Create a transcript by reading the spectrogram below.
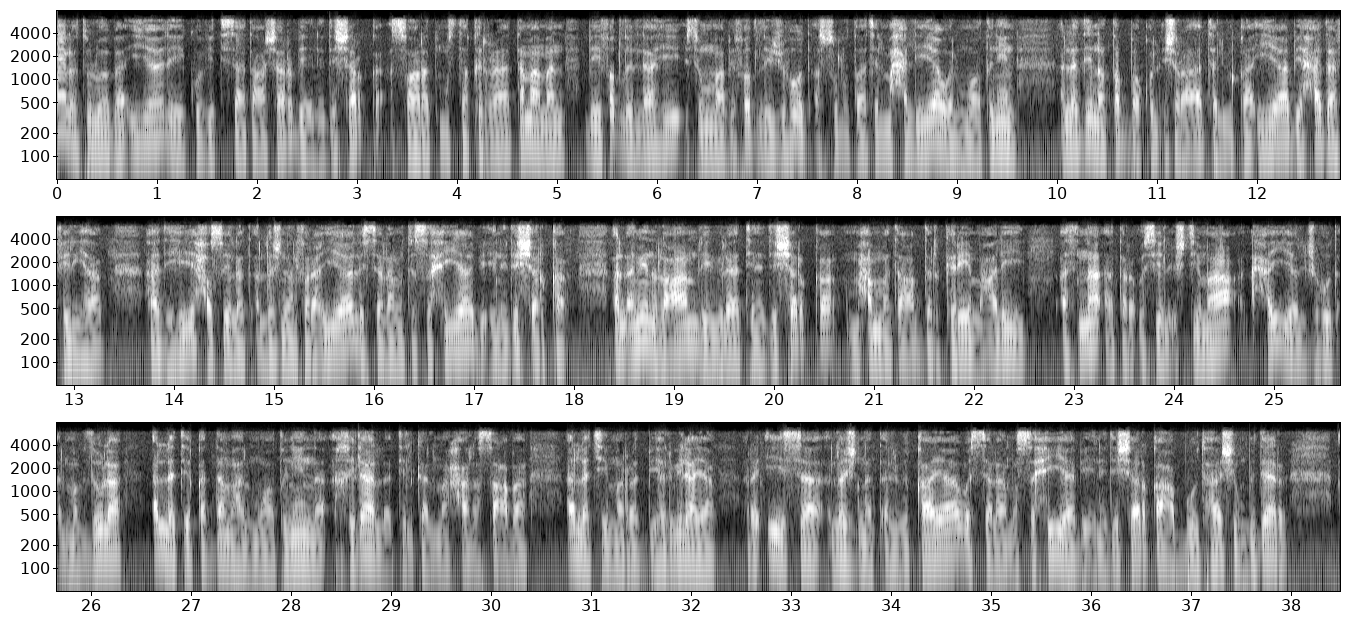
الحالة الوبائية لكوفيد 19 بإنيد الشرق صارت مستقرة تماما بفضل الله ثم بفضل جهود السلطات المحلية والمواطنين الذين طبقوا الإجراءات الوقائية بحذافيرها. هذه حصيلة اللجنة الفرعية للسلامة الصحية بإنيد الشرق. الأمين العام لولاية إنيد الشرق محمد عبد الكريم علي أثناء ترأسي الاجتماع حي الجهود المبذولة التي قدمها المواطنين خلال تلك المرحلة الصعبة التي مرت بها الولاية. رئيس لجنة الوقاية والسلامة الصحية بإنيدي الشرق عبود هاشم بدر.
